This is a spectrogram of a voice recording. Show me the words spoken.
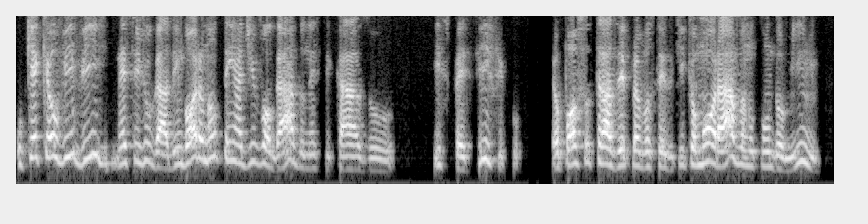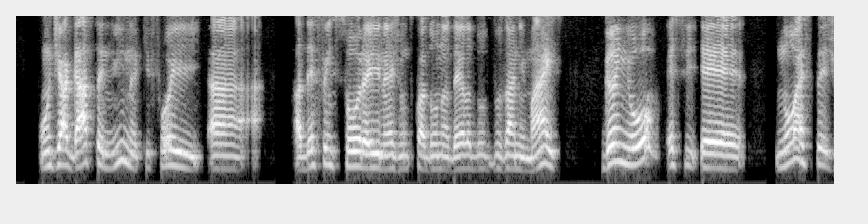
o que, que eu vivi nesse julgado. Embora eu não tenha advogado nesse caso específico, eu posso trazer para vocês aqui que eu morava no condomínio onde a gata Nina, que foi a, a defensora aí, né, junto com a dona dela do, dos animais, ganhou esse é, no STJ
